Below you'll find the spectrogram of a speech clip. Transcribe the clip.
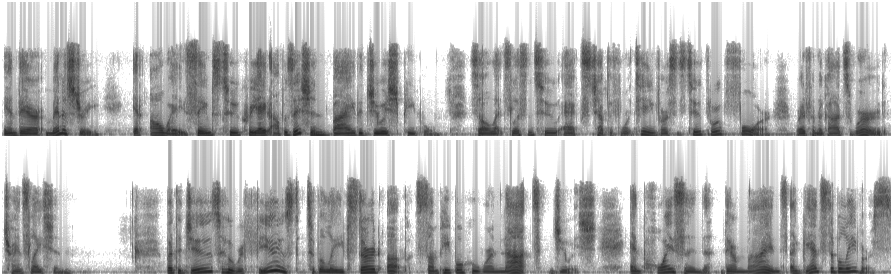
in their ministry, it always seems to create opposition by the Jewish people. So let's listen to Acts chapter 14, verses 2 through 4, read from the God's Word translation. But the Jews who refused to believe stirred up some people who were not Jewish and poisoned their minds against the believers.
